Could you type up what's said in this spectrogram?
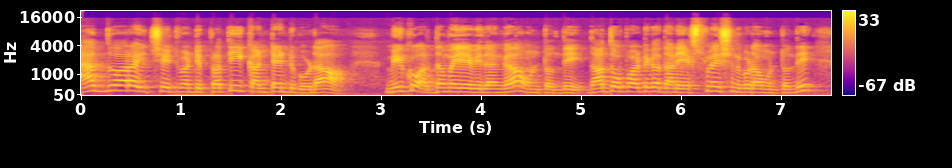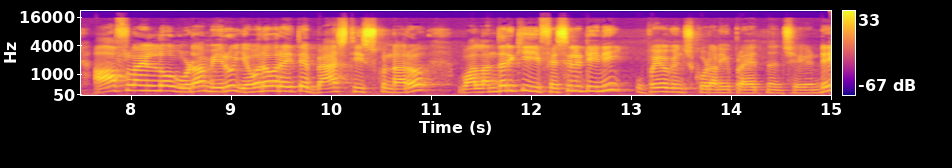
యాప్ ద్వారా ఇచ్చేటువంటి ప్రతి కంటెంట్ కూడా మీకు అర్థమయ్యే విధంగా ఉంటుంది. దాంతోపాటుగా దాని ఎక్స్ప్లెనేషన్ కూడా ఉంటుంది. ఆఫ్లైన్లో కూడా మీరు ఎవరెవరైతే బ్యాచ్ తీసుకున్నారో వాళ్ళందరికీ ఈ ఫెసిలిటీని ఉపయోగించుకోవడానికి ప్రయత్నం చేయండి.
